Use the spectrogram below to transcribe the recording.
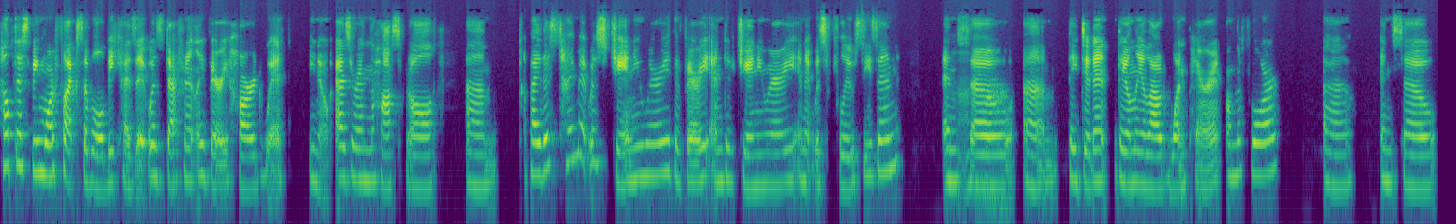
helped us be more flexible because it was definitely very hard with you know Ezra in the hospital. Um, by this time, it was January, the very end of January, and it was flu season. And uh-huh. so um, they didn't, they only allowed one parent on the floor. Uh, and so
